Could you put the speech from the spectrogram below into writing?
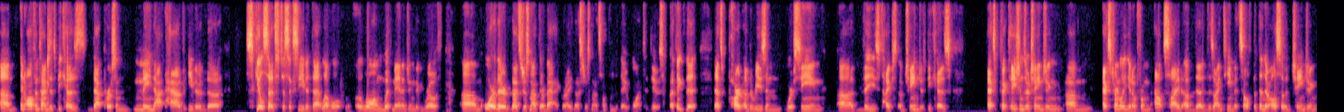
um, and oftentimes it's because that person may not have either the skill sets to succeed at that level along with managing the growth um, or they're that's just not their bag right that's just not something that they want to do so i think that that's part of the reason we're seeing uh, these types of changes because expectations are changing um, externally you know from outside of the design team itself but then they're also changing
